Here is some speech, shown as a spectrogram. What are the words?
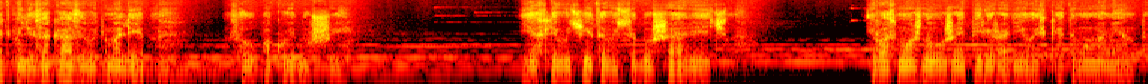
Корректно ли заказывать молебны за упокой души? если учитывать, что душа вечна и, возможно, уже переродилась к этому моменту.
